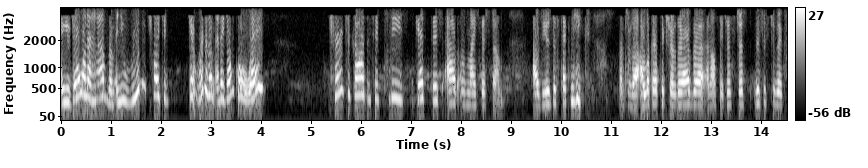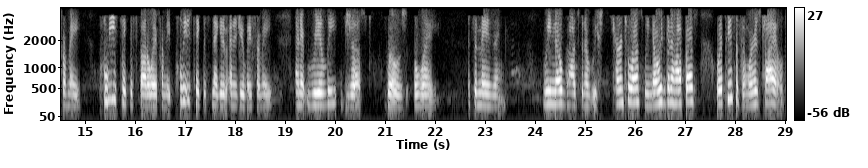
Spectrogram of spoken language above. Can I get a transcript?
and you don't want to have them, and you really try to get rid of them, and they don't go away, turn to God and say, please get this out of my system. I've used this technique. Sometimes I'll look at a picture of the Rebbe and I'll say, just, just, this is too big for me. Please take this thought away from me. Please take this negative energy away from me. And it really just goes away. It's amazing. We know God's going to return to us. We know he's going to help us. We're a piece of him. We're his child.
